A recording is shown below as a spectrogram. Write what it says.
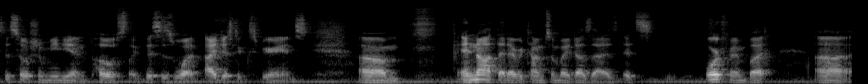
to social media and post like this is what i just experienced. Um, and not that every time somebody does that it's orphan but uh,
